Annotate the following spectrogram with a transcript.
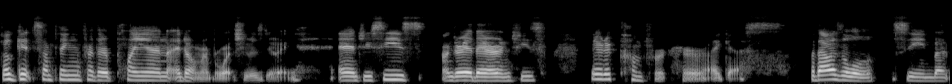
go get something for their plan. I don't remember what she was doing. And she sees Andrea there, and she's there to comfort her, I guess. But that was a little scene. But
